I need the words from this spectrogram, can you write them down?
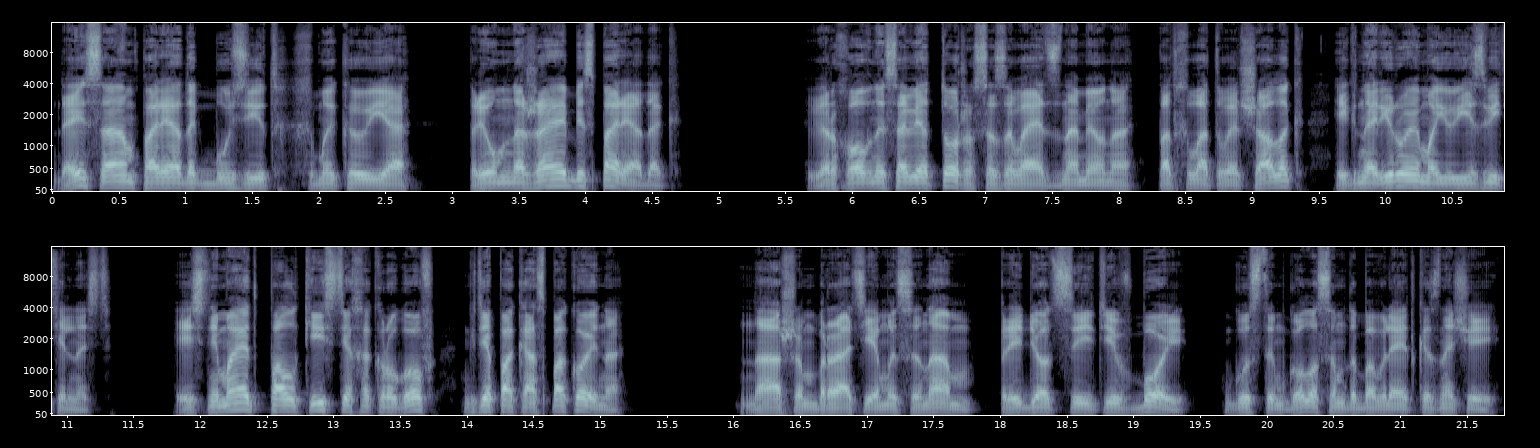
Да и сам порядок бузит, хмыкаю я, приумножая беспорядок. Верховный совет тоже созывает знамена, подхватывает шалок, игнорируя мою язвительность, и снимает полки с тех округов, где пока спокойно. «Нашим братьям и сынам придется идти в бой», густым голосом добавляет казначей.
